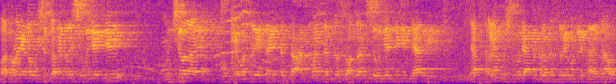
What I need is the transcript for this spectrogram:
मला थोडा याला उशीर करण्याकडे शिवजयंती उंचीवर आहे. मुख्यमंत्री येत आहेत त्यांचं आगमन त्यांचं स्वागत शिवजयंतीची तयारी या सगळ्या गोष्टीमध्ये आम्ही खरं तर सगळे मंडळी करत आहोत.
